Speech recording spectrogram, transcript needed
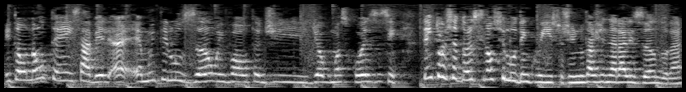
Então não tem, sabe? É, é, muita ilusão em volta de, de algumas coisas, assim. Tem torcedores que não se iludem com isso, a gente não tá generalizando, né?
